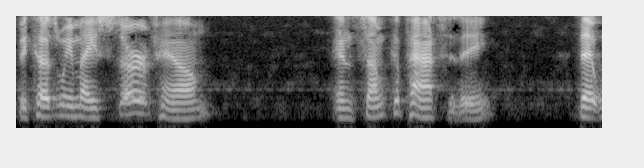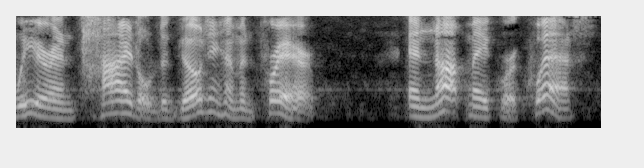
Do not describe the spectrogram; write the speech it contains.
because we may serve Him, in some capacity that we are entitled to go to Him in prayer and not make requests,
